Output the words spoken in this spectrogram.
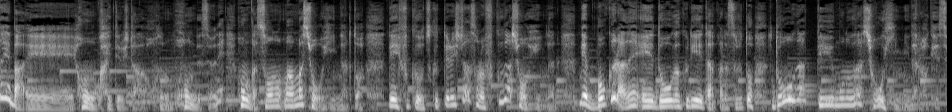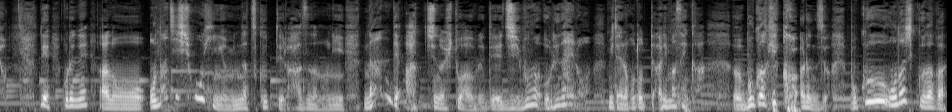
例えば、えー、本を書いてる人はその本ですよね。本がそのまま商品になると。で、服を作ってる人はその服が商品になる。で、僕らね、え動画クリエイターからすると、動画っていうものが商品になるわけですよ。で、これね、あの、同じ商品をみんな作ってるはずなのに、なんであっちの人は売れて自分は売れないの？みたいなことってありませんか、僕は結構あるんですよ。僕、同じくなんか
